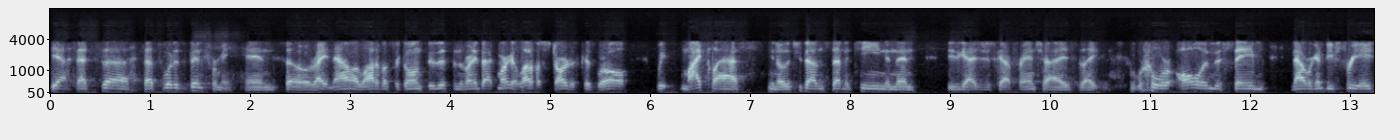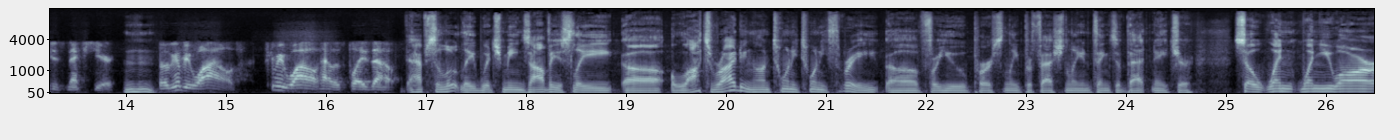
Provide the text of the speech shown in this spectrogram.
yeah, that's uh, that's what it's been for me. And so right now, a lot of us are going through this in the running back market. A lot of us started because we're all we, my class, you know, the 2017, and then these guys just got franchised. Like we're all in the same. Now we're going to be free agents next year, Mm-hmm. so it's going to be wild. It's going to be wild how this plays out. Absolutely, which means obviously uh, lots riding on 2023 uh, for you personally, professionally, and things of that nature. So when when you are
